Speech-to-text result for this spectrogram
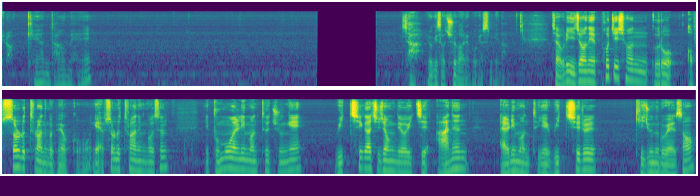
이렇게 한 다음에 자, 여기서 출발해 보겠습니다. 자, 우리 이전에 포지션으로 absolute라는 걸 배웠고 이 absolute라는 것은 이 부모 element 중에 위치가 지정되어 있지 않은 element의 위치를 기준으로 해서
